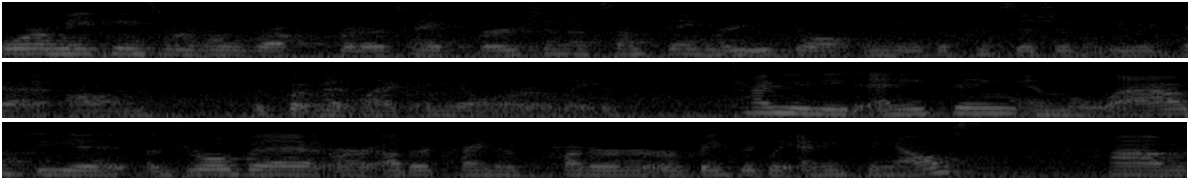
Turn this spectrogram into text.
or making sort of a rough prototype version of something where you don't need the precision that you would get on equipment like a mill or a lathe. Time you need anything in the lab, be it a drill bit or other kind of cutter or basically anything else, um,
